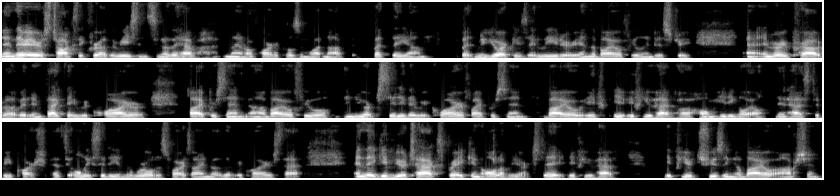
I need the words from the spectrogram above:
And their air is toxic for other reasons. You know, they have nanoparticles and whatnot, but they, um, but New York is a leader in the biofuel industry and very proud of it. In fact, they require 5% uh, biofuel in New York City. They require 5% bio if, if you have a home heating oil. It has to be partial. That's the only city in the world, as far as I know, that requires that. And they give you a tax break in all of New York State if you have if you're choosing a bio option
